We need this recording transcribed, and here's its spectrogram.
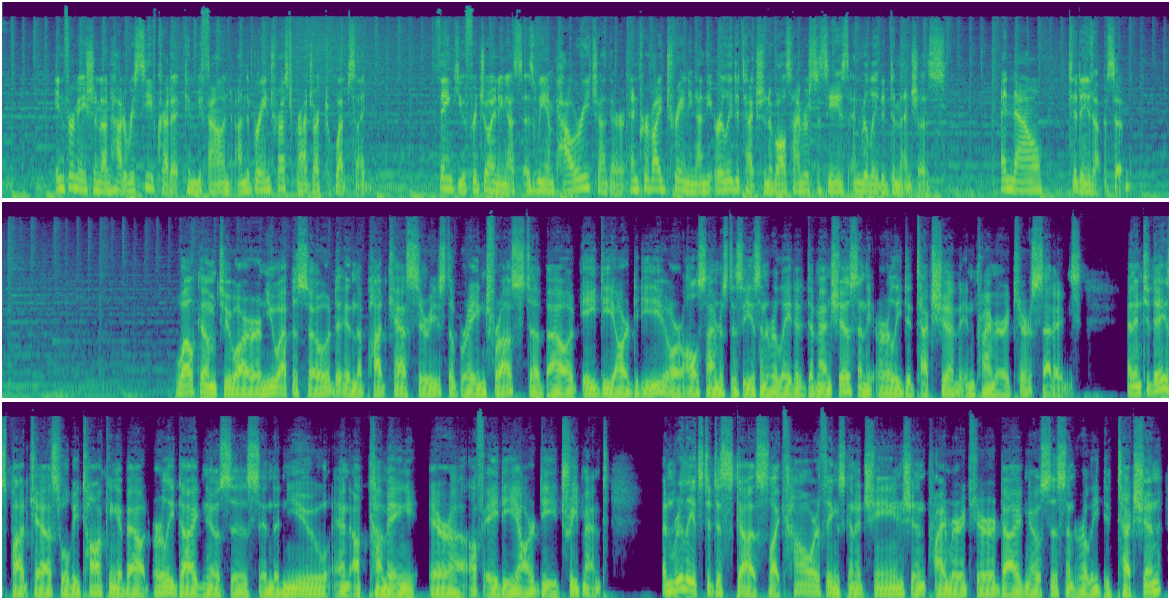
Information on how to receive credit can be found on the Brain Trust Project website. Thank you for joining us as we empower each other and provide training on the early detection of Alzheimer's disease and related dementias. And now, today's episode. Welcome to our new episode in the podcast series, The Brain Trust, about ADRD or Alzheimer's disease and related dementias and the early detection in primary care settings. And in today's podcast, we'll be talking about early diagnosis in the new and upcoming era of ADRD treatment. And really, it's to discuss like how are things going to change in primary care diagnosis and early detection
